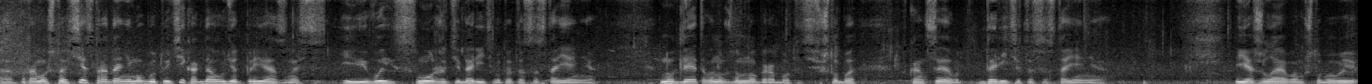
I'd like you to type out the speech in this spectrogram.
А, потому что все страдания могут уйти, когда уйдет привязанность. И вы сможете дарить вот это состояние. Но для этого нужно много работать, чтобы в конце вот дарить это состояние. И я желаю вам, чтобы вы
